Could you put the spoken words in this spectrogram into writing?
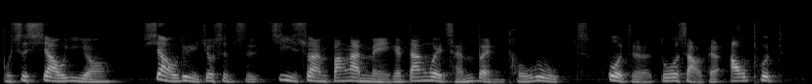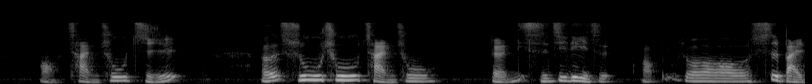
不是效益哦，效率就是指计算方案每个单位成本投入或者多少的 output 哦，产出值，而输出产出的实际例子哦，比如说四百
